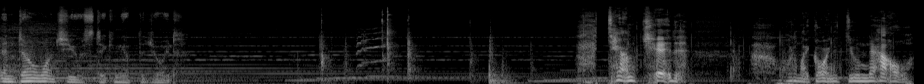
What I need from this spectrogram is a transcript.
and don't want you sticking up the joint. Damn kid. What am I going to do now?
